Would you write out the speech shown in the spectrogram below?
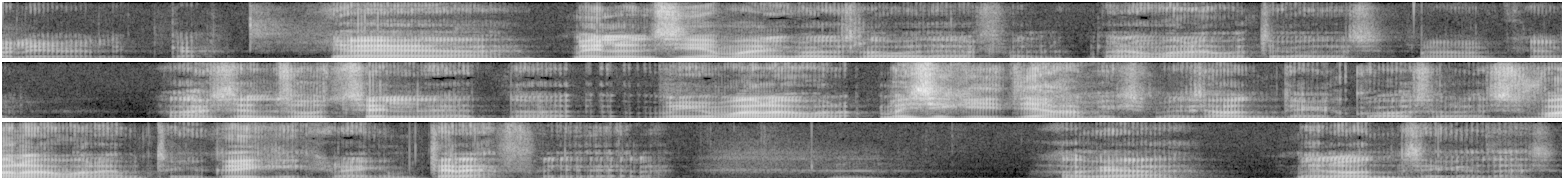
Oli veel ikka? ja, ja, ja meil on siiamaani kodus lauatelefon, meil on vanemate kodus. aa, okei. aga see on suht selline, et no mingi vanavana, ma isegi ei tea, miks meil see on tegelikult aus olla, sest vanavanematega kõigiga räägime telefoni teel. aga jaa, meil on see igatahes.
